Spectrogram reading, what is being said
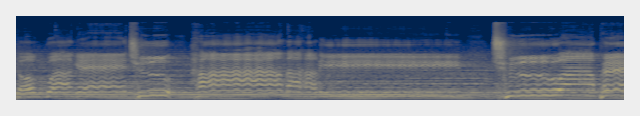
영광의 주 하나님 주 앞에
